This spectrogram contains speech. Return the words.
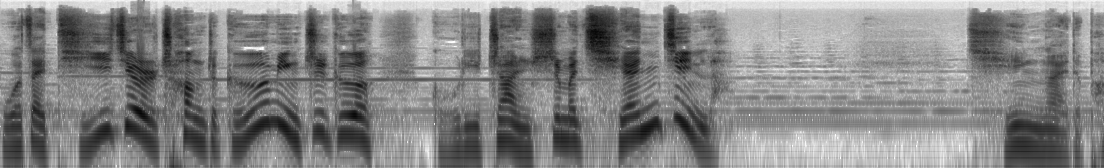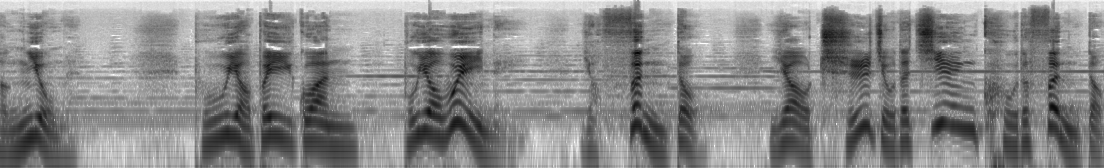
我在提劲儿唱着革命之歌。鼓励战士们前进了，亲爱的朋友们，不要悲观，不要畏馁，要奋斗，要持久的、艰苦的奋斗，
